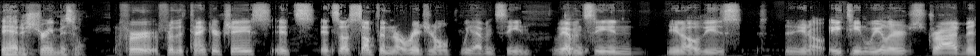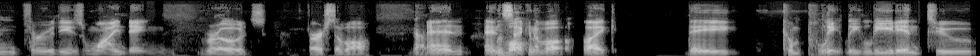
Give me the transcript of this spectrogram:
they had a stray missile. For for the tanker chase, it's it's uh, something original we haven't seen. We haven't seen you know these you know eighteen wheelers driving through these winding roads. First of all, Yeah. and and We've all- second of all, like they completely lead into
